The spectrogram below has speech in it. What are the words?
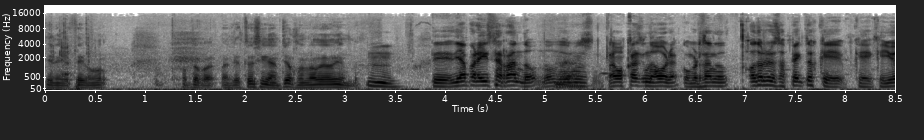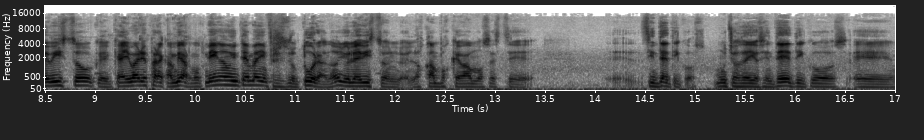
tiene que tengo otro, porque estoy sin anteojos, no veo bien. pues. Mm. Eh, ya para ir cerrando, ¿no? Hemos- estamos casi una hora conversando. Otro de los aspectos que, que- que yo he visto, que, que hay varios para cambiar, ¿no? También hay un tema de infraestructura, ¿no? Yo lo he visto en, en los campos que vamos este, eh, sintéticos, muchos de ellos sintéticos, eh,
